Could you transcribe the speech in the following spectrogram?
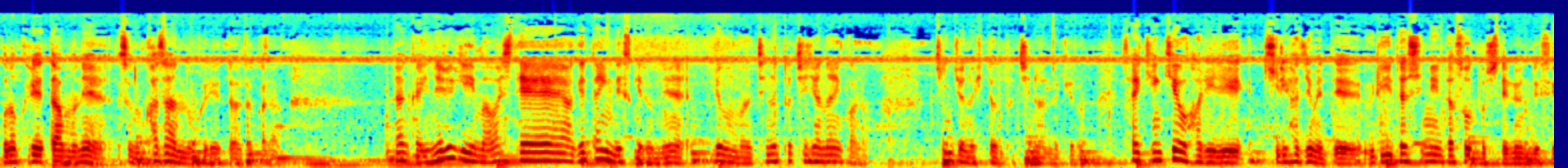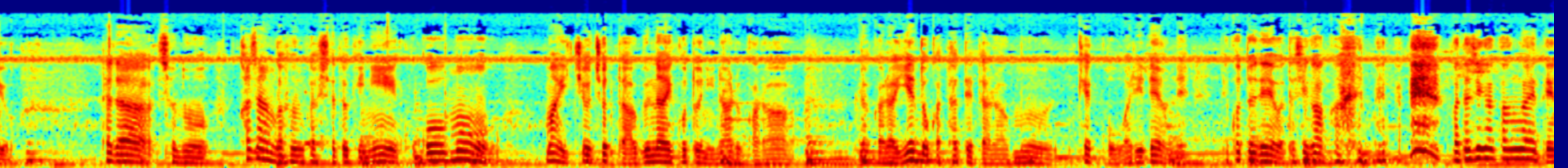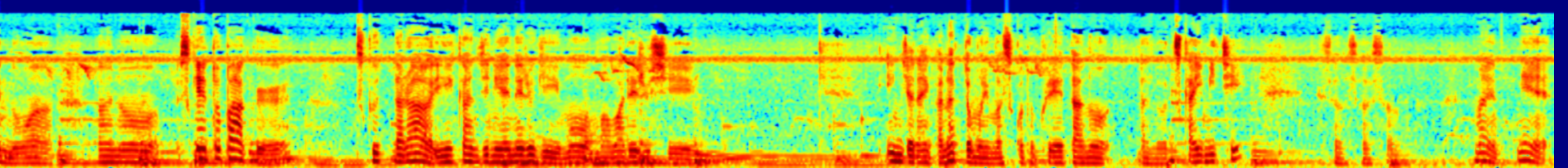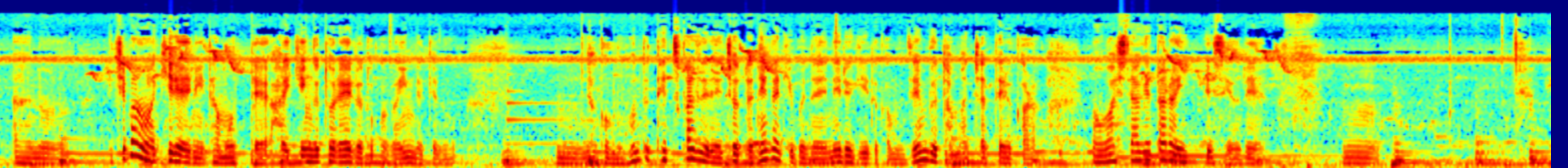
このクレーターもねその火山のクレーターだからなんかエネルギー回してあげたいんですけどね。でもまあうちの土地じゃないから近所の人の土地なんだけど最近木を張り切り始めて売り出しに出そうとしてるんですよ。ただその火山が噴火した時にここもまあ一応ちょっと危ないことになるからだから家とか建てたらもう結構終わりだよね。ってことで私が 私が考えてんのはあのスケートパーク作ったらいい感じにエネルギーも回れるしいいんじゃないかなって思います。このクレーターのあの使い道。そうそうそう。まあねあの一番は綺麗に保ってハイキングトレイルとかがいいんだけど、うん、なんかもうほんと手つかずでちょっとネガティブなエネルギーとかも全部溜まっちゃってるから回してあげたらいいですよね。うん。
